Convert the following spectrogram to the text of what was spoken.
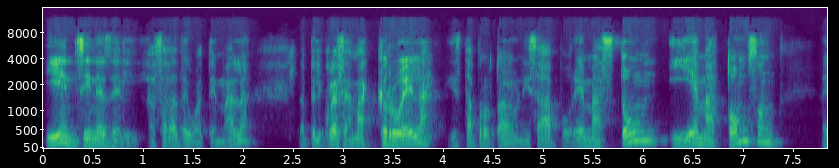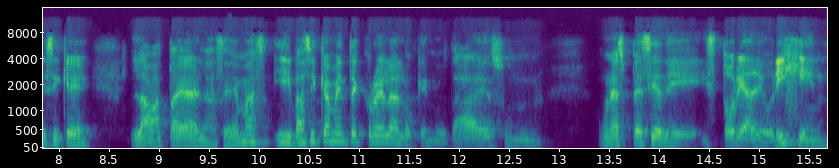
y en cines de las salas de Guatemala. La película se llama Cruella y está protagonizada por Emma Stone y Emma Thompson. Así que la batalla de las emas y básicamente Cruella lo que nos da es una especie de historia de origen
